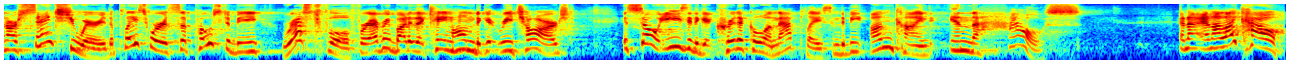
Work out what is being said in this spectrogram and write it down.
in our sanctuary, the place where it's supposed to be restful for everybody that came home to get recharged. It's so easy to get critical in that place and to be unkind in the house. And I, and I like how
